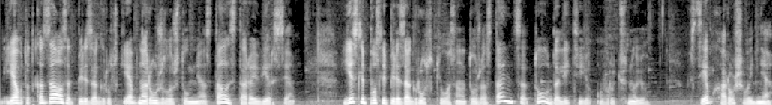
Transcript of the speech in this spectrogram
Я вот отказалась от перезагрузки и обнаружила, что у меня осталась старая версия. Если после перезагрузки у вас она тоже останется, то удалите ее вручную. Всем хорошего дня!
